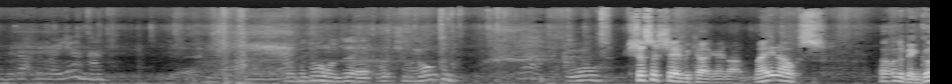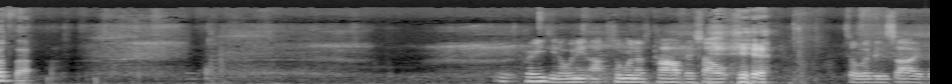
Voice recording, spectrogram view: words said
Is that the way in then? Well, the door was uh, open. Yeah. It's just a shame we can't get that main house. That would have been good, that. It's crazy though, isn't it, that someone has carved this out Yeah. to live inside.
